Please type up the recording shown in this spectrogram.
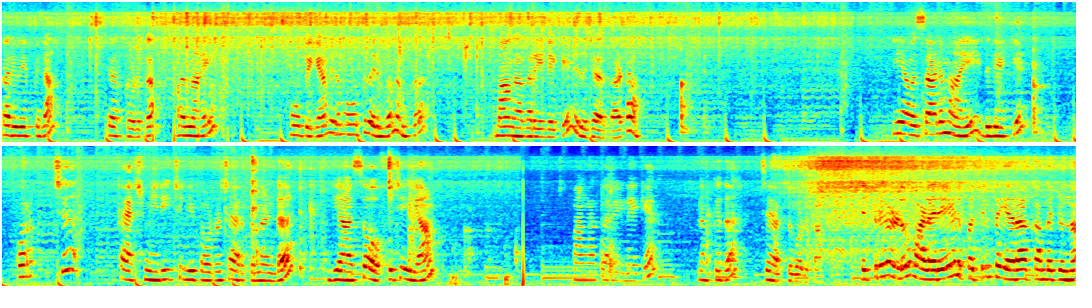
കറിവേപ്പില ചേർത്ത് കൊടുക്കാം നന്നായി മൂപ്പിക്കാം. ഇത് മൂത്ത് വരുമ്പോൾ നമുക്ക് മാങ്ങ കറിയിലേക്ക് ഇത് ചേർക്കാം കേട്ടോ. ഇനി അവസാനമായി ഇതിലേക്ക് കുറച്ച് കാശ്മീരി ചില്ലി പൗഡർ ചേർക്കുന്നുണ്ട്. ഗ്യാസ് ഓഫ് ചെയ്യാം. മാങ്ങാക്കറിയിലേക്ക് നമുക്കിത് ചേർത്ത് കൊടുക്കാം. ഇത്രയേ ഉള്ളൂ. വളരെ എളുപ്പത്തിൽ തയ്യാറാക്കാൻ പറ്റുന്ന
